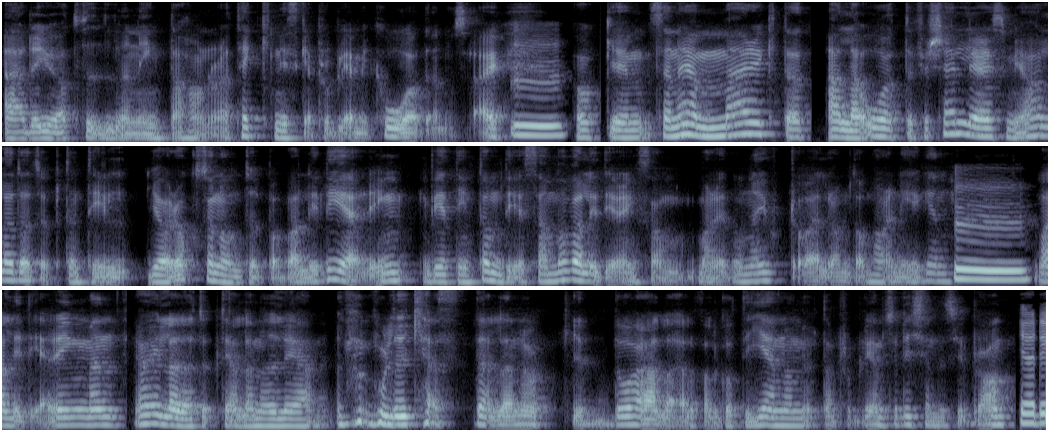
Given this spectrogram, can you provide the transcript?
är det ju att filen inte har några tekniska problem i koden och sådär. Mm. Och eh, sen har jag märkt att alla återförsäljare som jag har laddat upp den till gör också någon typ av validering. Vet inte om det är samma validering som man redan har gjort då eller om de har en egen Mm. validering. Men jag har ju laddat upp till alla möjliga olika ställen och då har alla i alla fall gått igenom utan problem så det kändes ju bra. Ja, det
